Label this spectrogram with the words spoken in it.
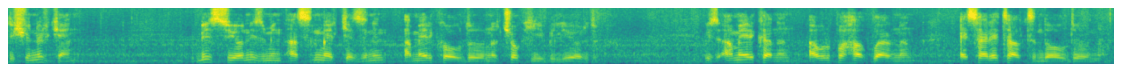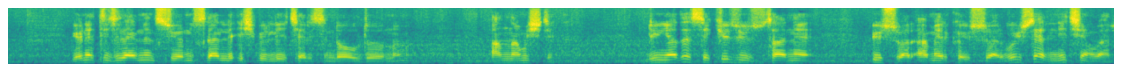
düşünürken Biz Siyonizmin asıl merkezinin Amerika olduğunu çok iyi biliyorduk. Biz Amerika'nın, Avrupa halklarının esaret altında olduğunu, yöneticilerinin Siyonistlerle işbirliği içerisinde olduğunu anlamıştık. Dünyada 800 tane üs var, Amerika üssü var. Bu üsler niçin var?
